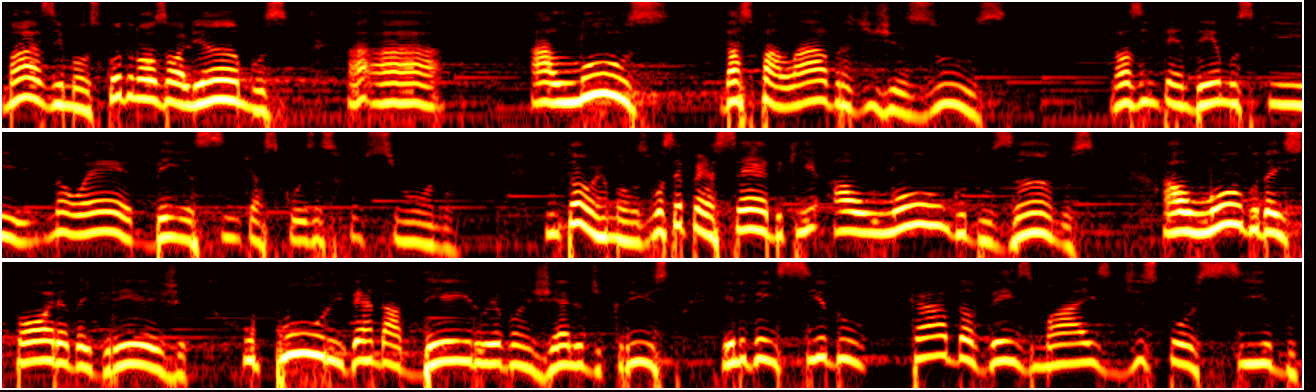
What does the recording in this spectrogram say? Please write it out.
Mas, irmãos, quando nós olhamos a, a, a luz das palavras de Jesus, nós entendemos que não é bem assim que as coisas funcionam. Então, irmãos, você percebe que ao longo dos anos, ao longo da história da igreja, o puro e verdadeiro evangelho de Cristo, ele vem sido cada vez mais distorcido,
